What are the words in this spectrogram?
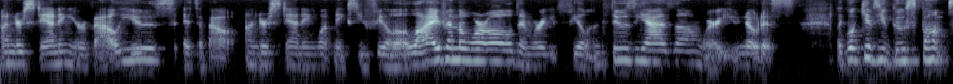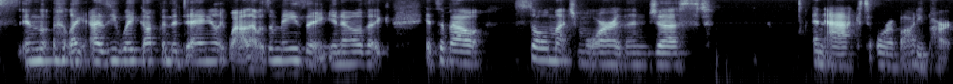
understanding your values. It's about understanding what makes you feel alive in the world and where you feel enthusiasm where you notice like what gives you goosebumps in the, like as you wake up in the day and you're like wow that was amazing you know? Like it's about so much more than just an act or a body part.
